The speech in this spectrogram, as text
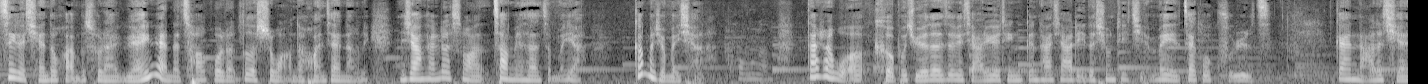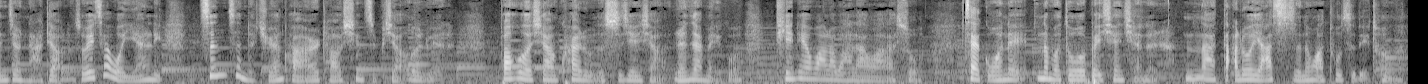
这个钱都还不出来，远远的超过了乐视网的还债能力。你想想看，乐视网账面上怎么样，根本就没钱了。但是我可不觉得这个贾跃亭跟他家里的兄弟姐妹在过苦日子，该拿的钱就拿掉了。所以在我眼里，真正的卷款而逃性质比较恶劣的，包括像快鲁的事件下，人在美国，天天哇啦哇啦哇啦说，在国内那么多被欠钱的人，那打落牙齿只能往肚子里吞了。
